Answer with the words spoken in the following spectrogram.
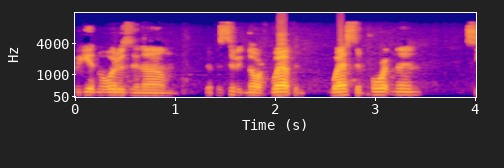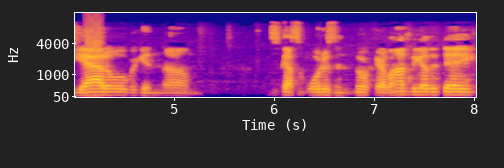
We're getting orders in um, the Pacific Northwest, West in Portland, Seattle. We're getting um, just got some orders in North Carolina the other day,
